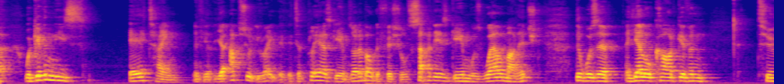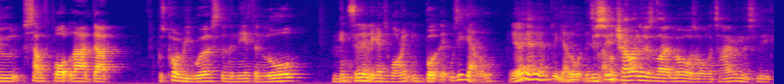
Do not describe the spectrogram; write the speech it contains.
uh, we're given these airtime. If you, you're absolutely right, it's a players' game. It's not about officials. Saturday's game was well managed. There was a, a yellow card given to Southport lad that was probably worse than the Nathan Lowe incident Yeah. against Warrington, but it was a yellow. Yeah, yeah, yeah. It was a yellow at this You see level. challenges like Laws all the time in this league.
